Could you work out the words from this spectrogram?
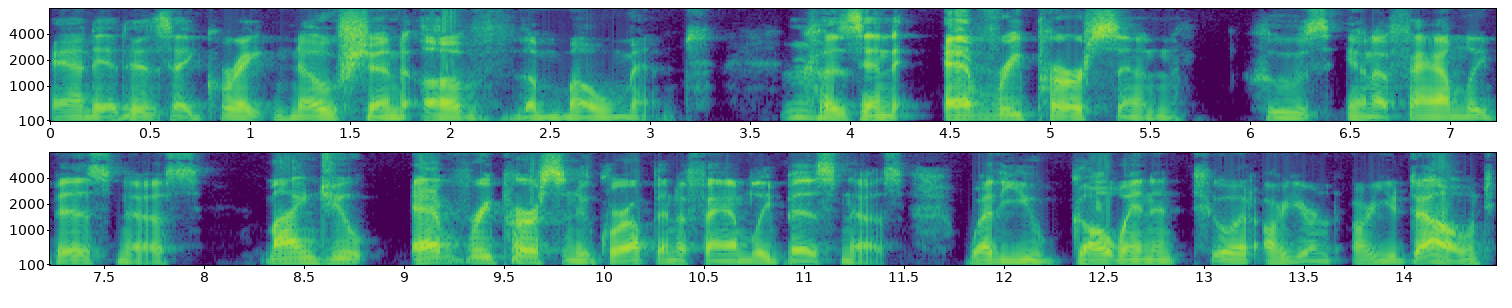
And it is a great notion of the moment. Because mm-hmm. in every person who's in a family business, mind you, every person who grew up in a family business, whether you go into it or you or you don't,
